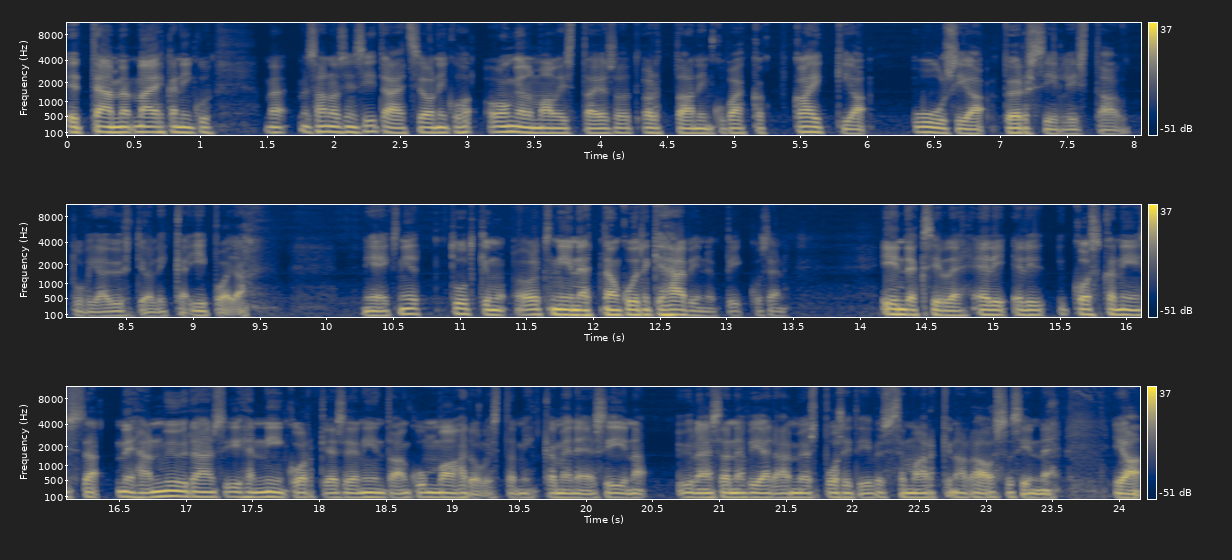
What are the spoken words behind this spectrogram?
et tämän mä, mä ehkä niin kuin, mä, mä sanoisin sitä, että se on niin kuin ongelmallista, jos odottaa niin kuin vaikka kaikkia uusia pörssiin listautuvia yhtiöitä, eli IPOja. Niin eikö niin, tutkimu, oliko niin, että ne on kuitenkin hävinnyt pikkusen indeksille, eli, eli koska niissä nehän myydään siihen niin korkeaseen hintaan kuin mahdollista, mitkä menee siinä. Yleensä ne viedään myös positiivisessa markkinaraossa sinne. Ja,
